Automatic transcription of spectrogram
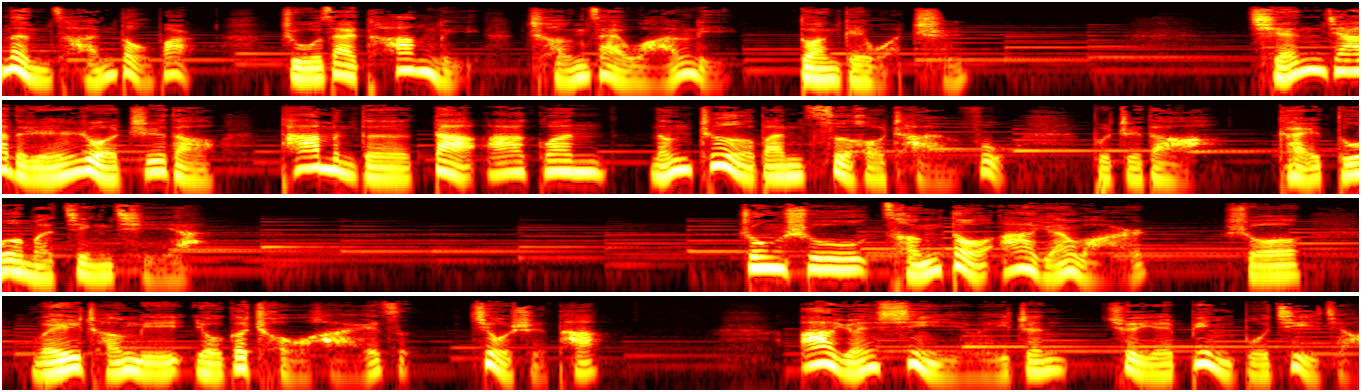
嫩蚕豆瓣煮在汤里，盛在碗里，端给我吃。钱家的人若知道他们的大阿官能这般伺候产妇，不知道该多么惊奇呀！钟叔曾逗阿元玩说。围城里有个丑孩子，就是他。阿元信以为真，却也并不计较。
